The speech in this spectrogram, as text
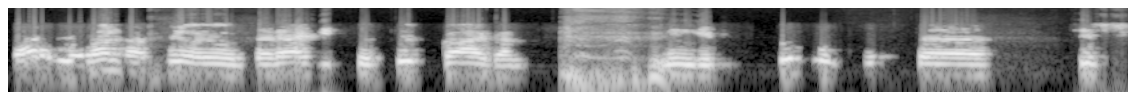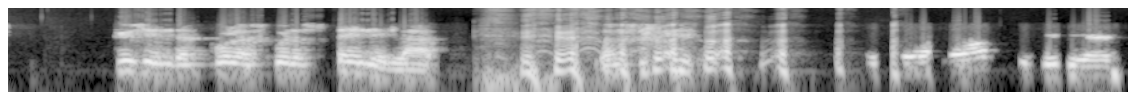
Pärnu rannas minu juurde räägitud tükk aega mingit äh,, siis küsinud, et kuule, kuidas Stenil läheb et,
